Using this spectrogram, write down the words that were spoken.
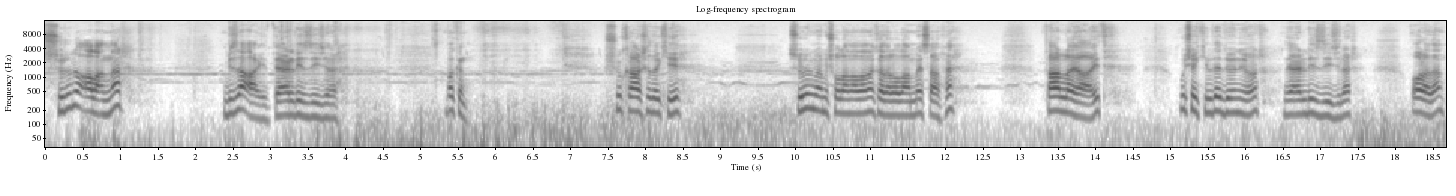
Sürülü alanlar bize ait değerli izleyiciler. Bakın şu karşıdaki sürülmemiş olan alana kadar olan mesafe tarlaya ait. Bu şekilde dönüyor değerli izleyiciler. Oradan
